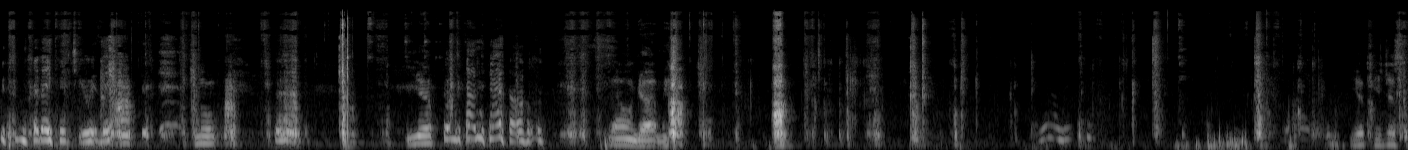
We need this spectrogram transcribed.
Did I hit you with it? Nope. Yep. What about now? That one got me. Yep, you just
